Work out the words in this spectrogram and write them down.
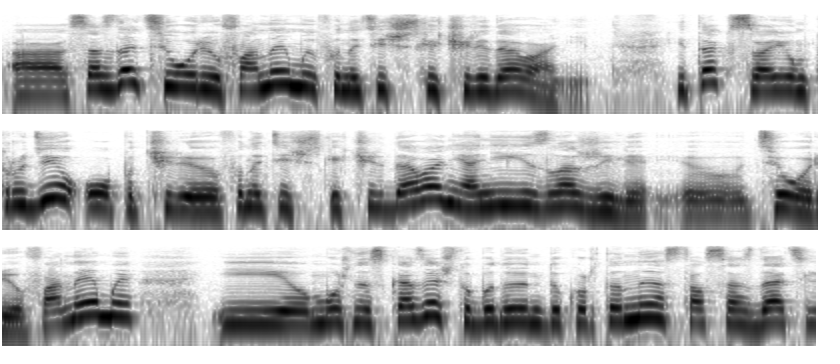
э, создать теорию фонемы и фонетических чередований. Итак, в своем труде «Опыт фонетических чередований» они изложили э, теорию фонемы, и можно сказать, что Будуин де Куртене стал создателем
